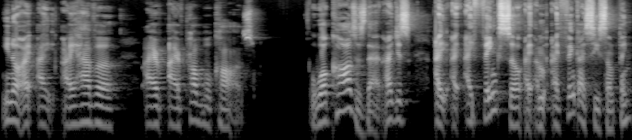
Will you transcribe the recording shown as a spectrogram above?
you know, I I, I have a I have, I have probable cause. What causes that? I just I I, I think so. I I, I think I see something.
